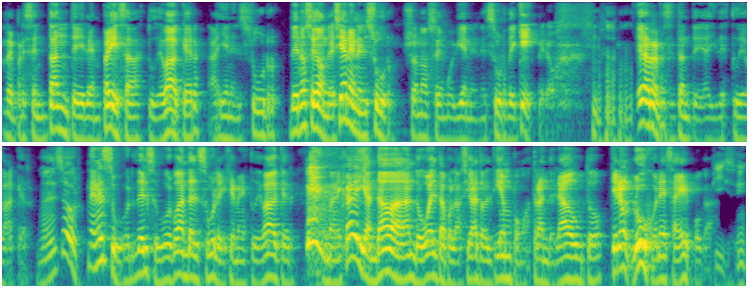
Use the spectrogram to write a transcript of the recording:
representante de la empresa Studebaker, ahí en el sur, de no sé dónde, decían en el sur, yo no sé muy bien en el sur de qué, pero era representante ahí de Studebaker. En el sur. En el sur, del sur, vos andá al sur, le dijeron esto de Baker. Y manejaba y andaba dando vuelta por la ciudad todo el tiempo mostrando el auto, que era un lujo en esa época. Sí.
